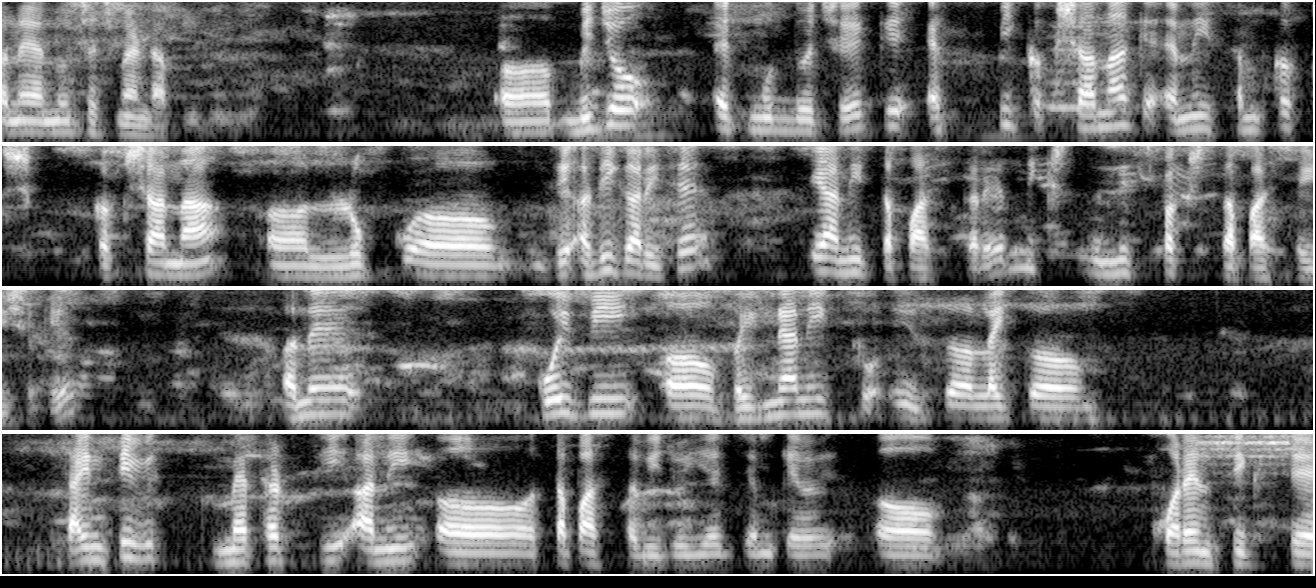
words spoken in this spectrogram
અને એનું જજમેન્ટ આપી બીજો એક મુદ્દો છે કે એસપી કક્ષાના કે એની સમકક્ષ કક્ષાના લોકો જે અધિકારી છે, એ આની તપાસ કરે નિષ્પક્ષ તપાસ થઈ શકે. અને કોઈ બી વૈજ્ઞાનિક ઇઝ લાઈક સાયન્ટિફિક મેથડથી આની તપાસ થવી જોઈએ. જેમ કે ફોરેન્સિક્સ છે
